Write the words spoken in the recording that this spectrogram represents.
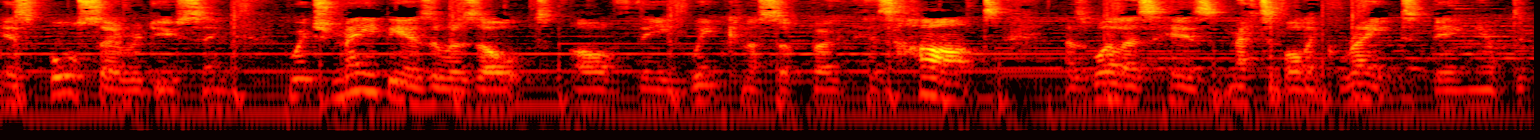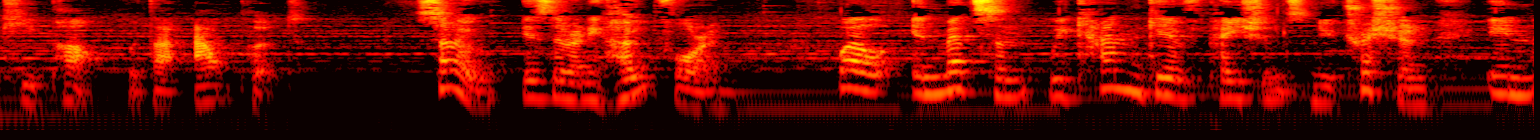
is also reducing, which may be as a result of the weakness of both his heart as well as his metabolic rate being able to keep up with that output. So, is there any hope for him? Well, in medicine, we can give patients nutrition in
